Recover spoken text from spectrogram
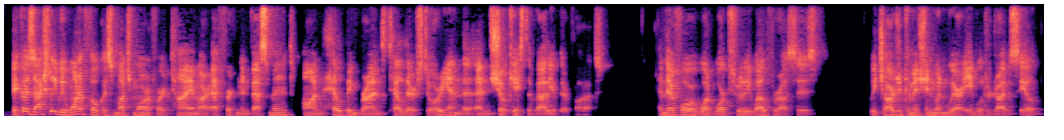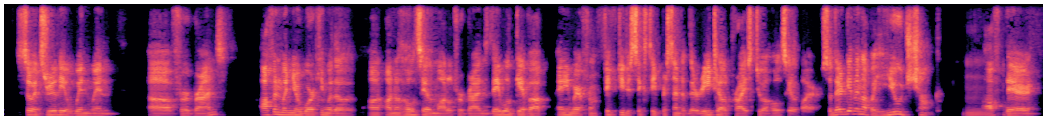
because actually we want to focus much more of our time our effort and investment on helping brands tell their story and the, and showcase the value of their products and therefore what works really well for us is we charge a commission when we are able to drive a sale so it's really a win-win uh, for brands often when you're working with a on a wholesale model for brands they will give up anywhere from 50 to 60% of their retail price to a wholesale buyer so they're giving up a huge chunk Mm. of their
